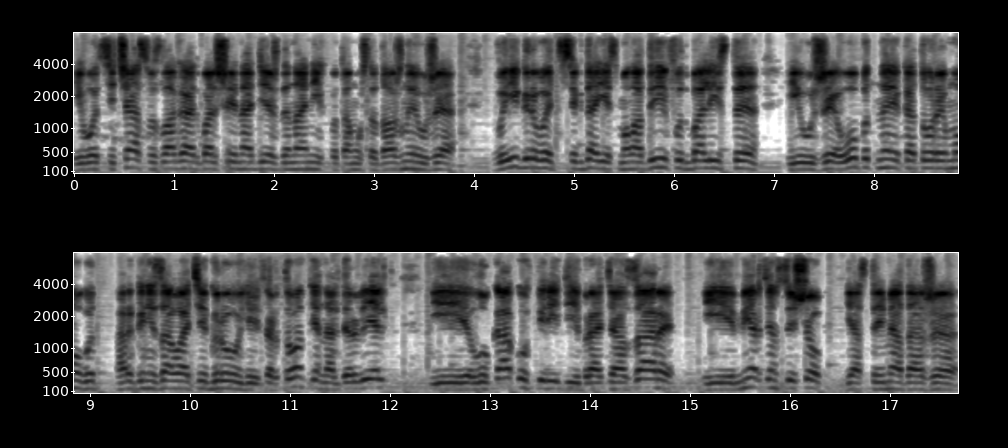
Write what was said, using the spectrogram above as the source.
И вот сейчас возлагают большие надежды на них, потому что должны уже выигрывать. Всегда есть молодые футболисты и уже опытные, которые могут организовать игру. Ейфертонген, Альдервельд и Лукаку впереди, и братья Азары, и Мертинс еще. Я с тремя даже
